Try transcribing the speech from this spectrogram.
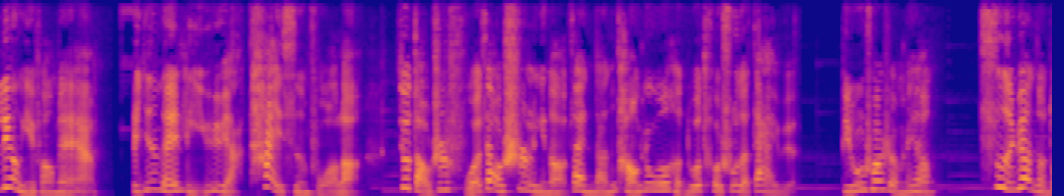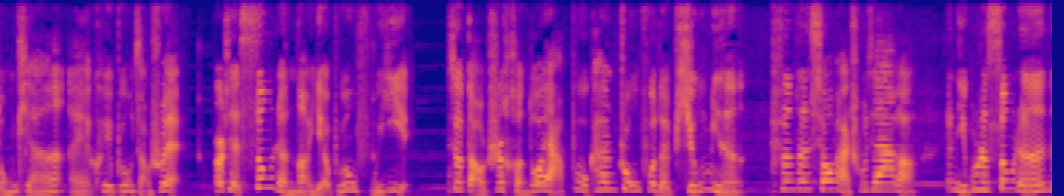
另一方面呀，是因为李煜呀太信佛了，就导致佛教势力呢在南唐拥有很多特殊的待遇，比如说什么呀，寺院的农田，哎，可以不用缴税，而且僧人呢也不用服役，就导致很多呀不堪重负的平民纷纷削发出家了。那你不是僧人，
